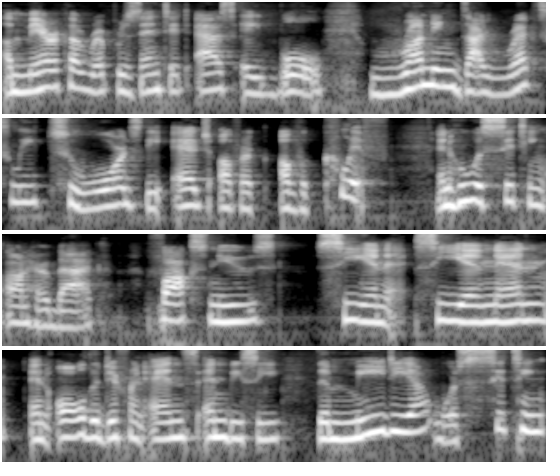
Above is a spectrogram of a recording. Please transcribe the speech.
America represented as a bull, running directly towards the edge of a, of a cliff. And who was sitting on her back? Fox News, CNN, CNN, and all the different ends, NBC the media were sitting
